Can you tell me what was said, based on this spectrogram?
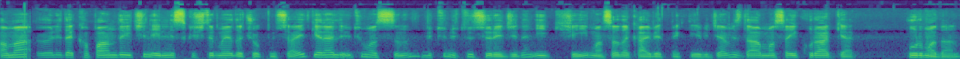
Ama öyle de kapandığı için elini sıkıştırmaya da çok müsait. Genelde ütü masasının bütün ütü sürecinin ilk şeyi masada kaybetmek diyebileceğimiz. Daha masayı kurarken, kurmadan,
